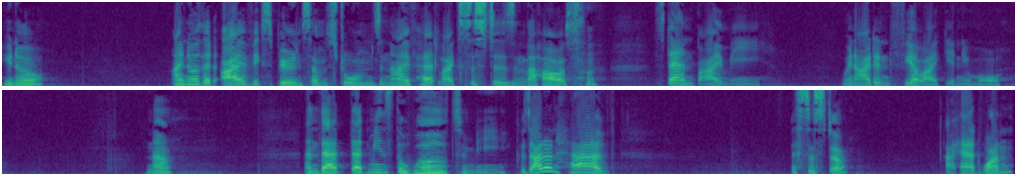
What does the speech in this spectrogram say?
You know, I know that I've experienced some storms and I've had like sisters in the house stand by me when I didn't feel like anymore. No? And that, that means the world to me because I don't have a sister. I had one.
